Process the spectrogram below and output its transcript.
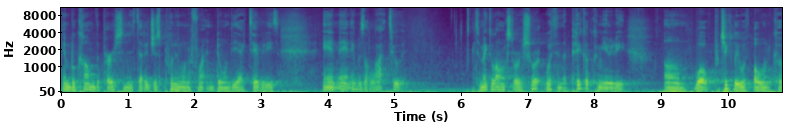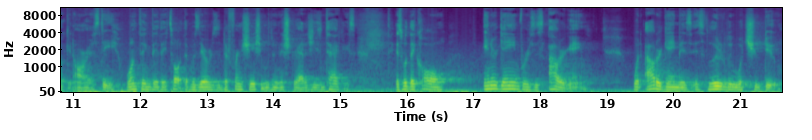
and become the person instead of just putting on the front and doing the activities. And man, it was a lot to it. To make a long story short, within the pickup community, um, well, particularly with Owen Cook and RSD, one thing that they taught that was there was a differentiation between the strategies and tactics. It's what they call inner game versus outer game. What outer game is is literally what you do.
